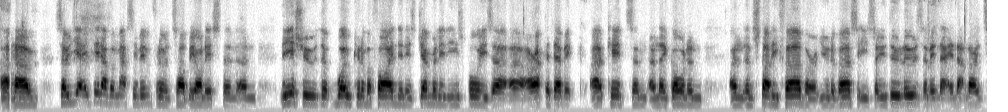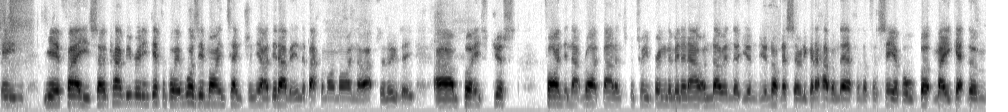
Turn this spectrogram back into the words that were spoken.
um, so yeah, it did have a massive influence. I'll be honest, and and the issue that Wokingham are finding is generally these boys are, are academic uh, kids, and, and they go on and, and, and study further at university. So you do lose them in that in that 19 year phase. So it can be really difficult. It was in my intention. Yeah, I did have it in the back of my mind, though, absolutely. Um, but it's just finding that right balance between bringing them in and out and knowing that you're, you're not necessarily going to have them there for the foreseeable, but may get them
